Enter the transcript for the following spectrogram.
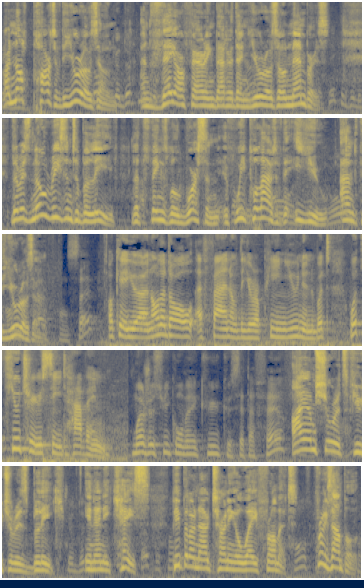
are not part of the Eurozone, and they are faring better than Eurozone members. There is no reason to believe that things will worsen if we pull out of the EU and the Eurozone. Okay, you are not at all a fan of the European Union, but what future you see it having? Moi, je suis convaincu que cette affaire I am sure its future is bleak. In any case, people are now turning away from it. For example,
